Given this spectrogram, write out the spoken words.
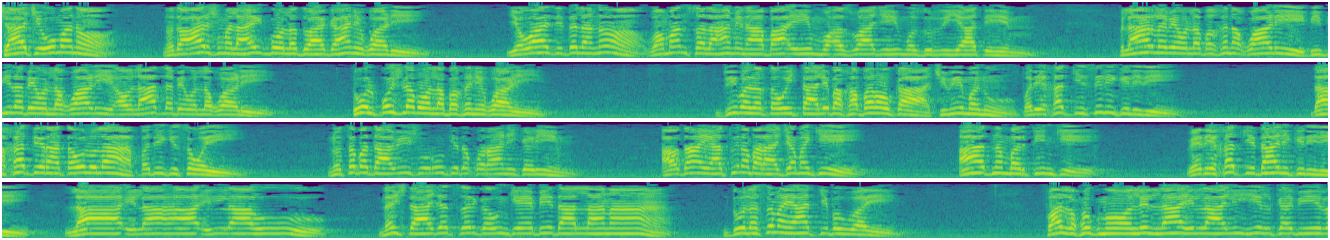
چا چې ومنو نو د عرش ملائک بوله دعاګانې غواړي یوازې دل نه ومن صلح من ابائهم وازواجهم وذرياتهم پلار لبه ولا بخنه غواړي بیبي لبه ولا غواړي اولاد لبه ولا غواړي ټول پوش لبه ولا بخنه غواړي دوی به درته وی طالب خبرو کا چې وی منو پرې خط کې سلی کلی دي دا خط راتول لا پدې کې سوئی نو تب داوی شروع کې د قران کریم او دا آیاتونه براجمه کې آد نمبر 3 کې وې دې خط کې دالی کړی دي لا اله الا هو نشتا حاجت سر کوونکې به د الله نه دولسم آیات کې به وایي فالحكم لله العلي الكبير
